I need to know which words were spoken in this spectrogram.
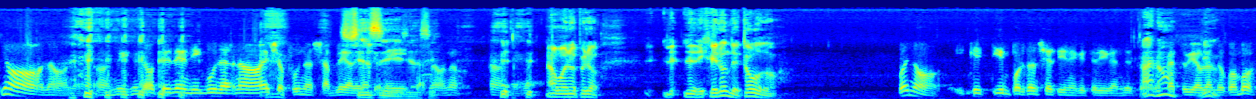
No, no, no, no, no tenés ninguna, no, eso fue una asamblea de accionistas, no, no, Ah, bueno, pero le, dijeron de todo. Bueno, ¿y qué, importancia tiene que te digan de todo? Ah, Acá estoy hablando con vos.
